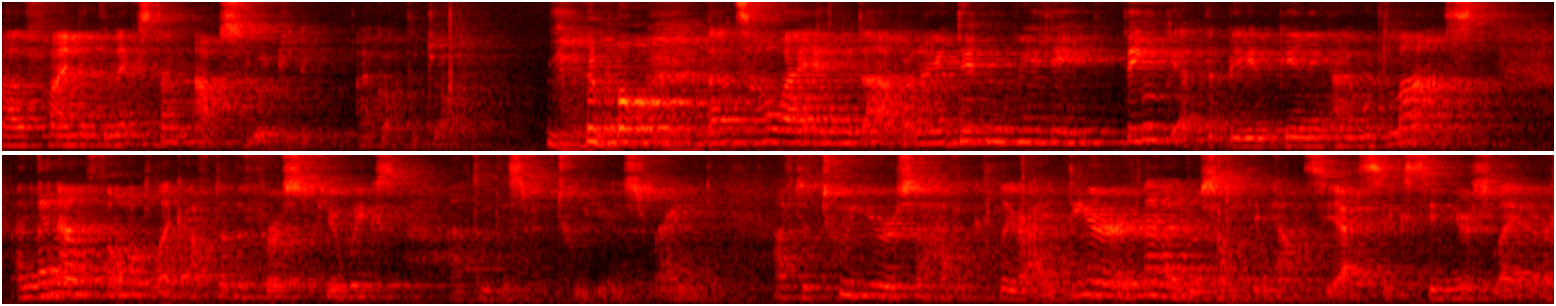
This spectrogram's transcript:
I'll find it the next time, absolutely, I got the job. You know, that's how I ended up, and I didn't really think at the beginning I would last. And then I thought, like after the first few weeks, I'll do this for two years, right? After two years, I have a clear idea, and then I do something else. Yeah, 16 years later.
